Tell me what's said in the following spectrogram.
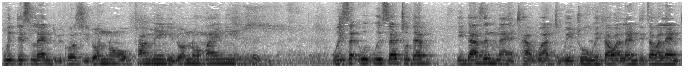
with this land because you don't know farming, you don't know mining. We said, we said to them, it doesn't matter what we do with our land, it's our land.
